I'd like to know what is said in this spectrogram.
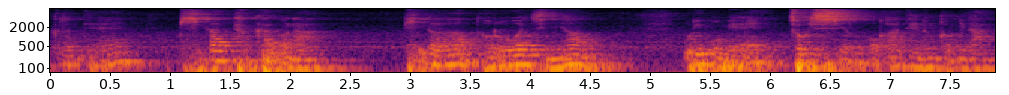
그런데 피가 탁하거나 피가 더러워지면 우리 몸에 적신호가 되는 겁니다.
